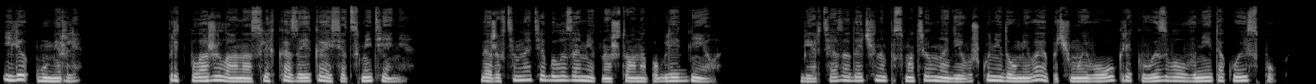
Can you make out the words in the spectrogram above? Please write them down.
Или умерли. Предположила она, слегка заикаясь от смятения. Даже в темноте было заметно, что она побледнела. Берти озадаченно посмотрел на девушку, недоумевая, почему его окрик вызвал в ней такой испуг.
